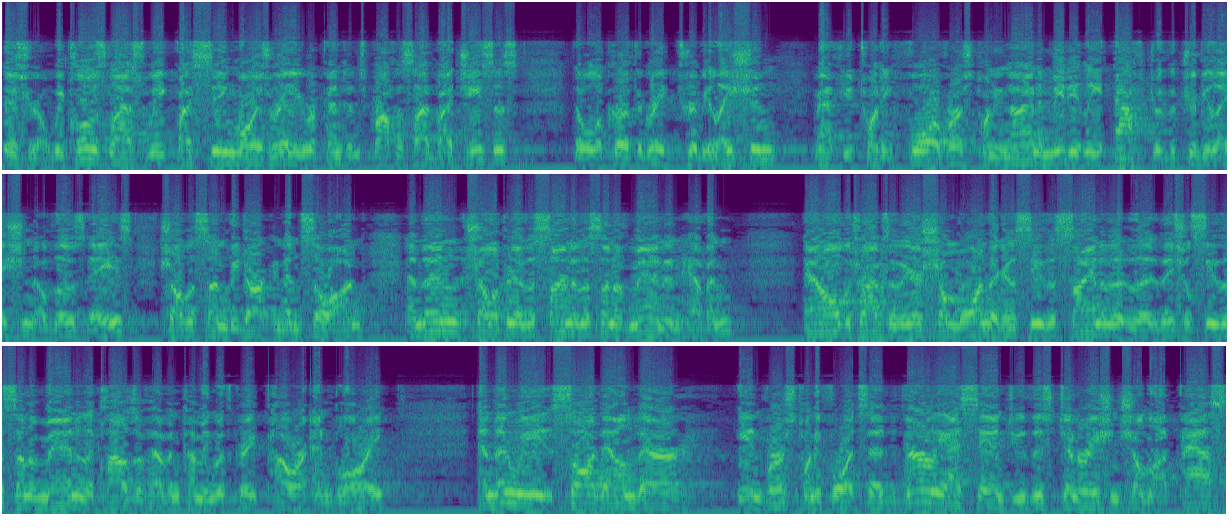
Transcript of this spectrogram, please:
Israel. We closed last week by seeing more Israeli repentance prophesied by Jesus that will occur at the Great Tribulation. Matthew 24, verse 29, immediately after the tribulation of those days shall the sun be darkened and so on. And then shall appear the sign of the Son of Man in heaven. And all the tribes of the earth shall mourn. They're going to see the sign of the, the they shall see the Son of Man in the clouds of heaven coming with great power and glory. And then we saw down there in verse 24 it said, Verily I say unto you, this generation shall not pass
